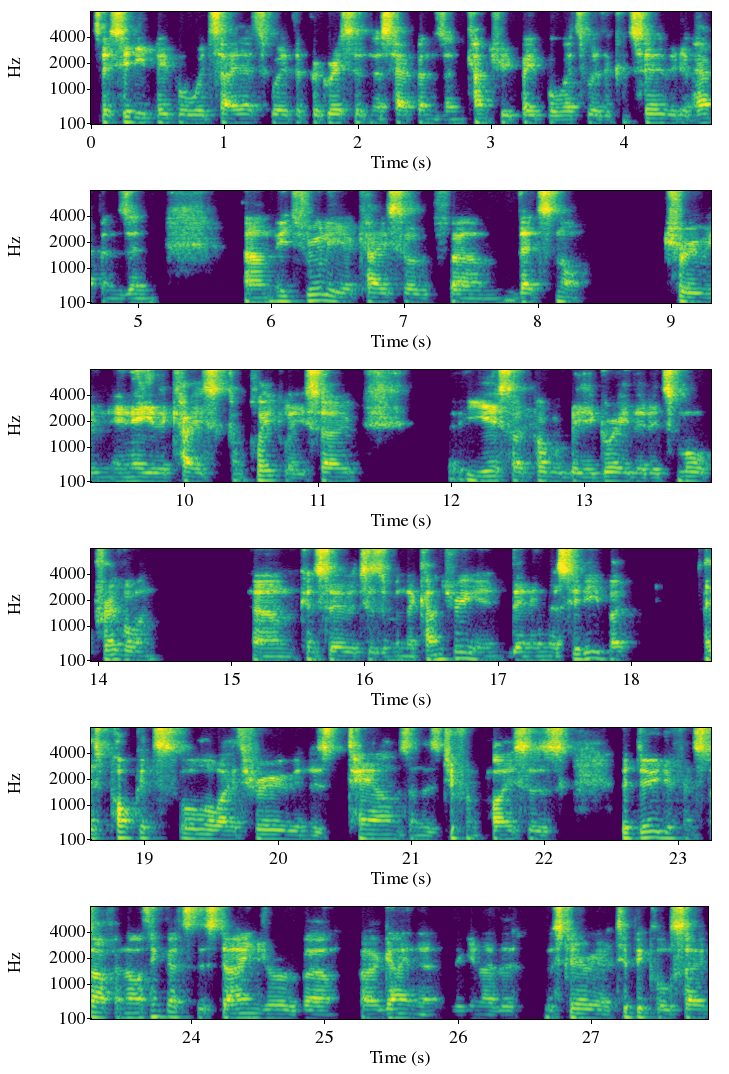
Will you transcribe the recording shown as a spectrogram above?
so city people would say that's where the progressiveness happens, and country people that's where the conservative happens, and um, it's really a case of um, that's not true in, in either case completely. So yes, I'd probably agree that it's more prevalent um, conservatism in the country than in the city, but there's pockets all the way through, and there's towns and there's different places that do different stuff. And I think that's this danger of uh, again, the, you know, the, the, stereotypical. So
